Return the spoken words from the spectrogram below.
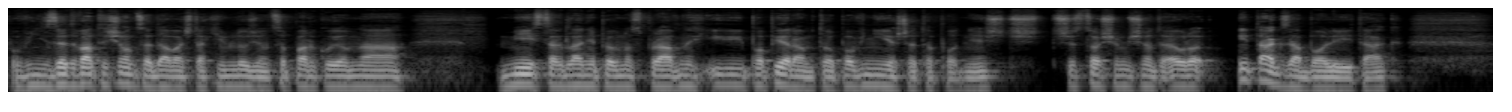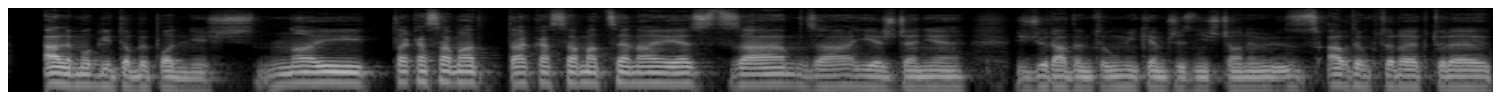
Powinni ze 2000 dawać takim ludziom, co parkują na miejscach dla niepełnosprawnych i popieram to. Powinni jeszcze to podnieść. 380 euro i tak zaboli, i tak ale mogli to by podnieść. No i taka sama, taka sama cena jest za, za jeżdżenie z dziurawym tłumikiem czy zniszczonym, z autem, które, które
